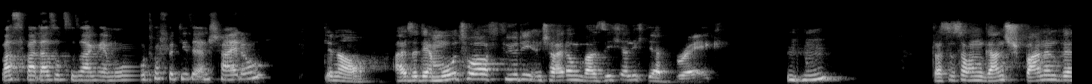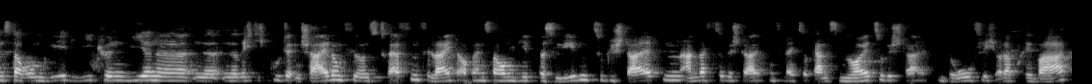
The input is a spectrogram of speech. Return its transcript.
was war da sozusagen der Motor für diese Entscheidung? Genau. Also der Motor für die Entscheidung war sicherlich der Break. Mhm das ist auch ganz spannend, wenn es darum geht, wie können wir eine, eine, eine richtig gute Entscheidung für uns treffen. Vielleicht auch, wenn es darum geht, das Leben zu gestalten, anders zu gestalten, vielleicht so ganz neu zu gestalten, beruflich oder privat.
